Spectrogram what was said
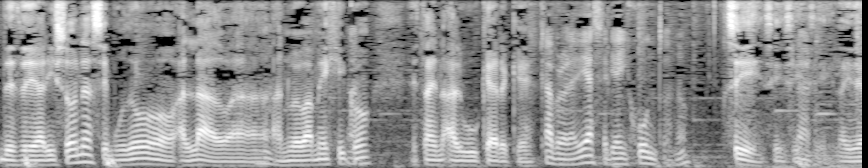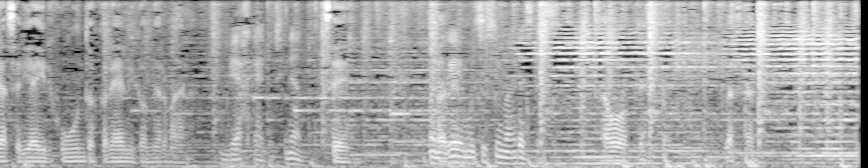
desde Arizona se mudó al lado, a, Nueva México, ah. está en Albuquerque. Claro, pero la idea sería ir juntos, ¿no? Sí, sí, sí, sí. La idea sería ir juntos con él y con mi hermana. Un viaje alucinante. Sí. Bueno, Kevin, muchísimas gracias. A vos, Un placer.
